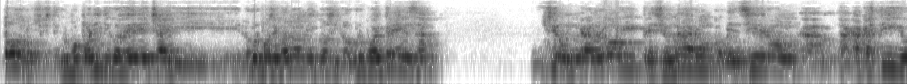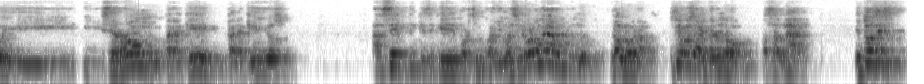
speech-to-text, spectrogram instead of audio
todos los este, grupos políticos de derecha y los grupos económicos y los grupos de prensa hicieron un gran lobby, presionaron, convencieron a, Castillo y, Cerrón para que, para que ellos acepten que se quede por cinco años más. Y lo lograron, pues, ¿no? Lo han logrado. Si pasa no va a pasar nada. Entonces,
